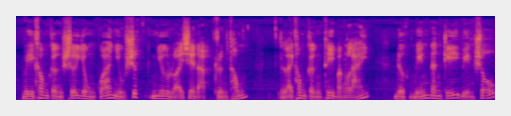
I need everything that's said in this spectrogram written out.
vì không cần sử dụng quá nhiều sức như loại xe đạp truyền thống, lại không cần thi bằng lái, được miễn đăng ký biển số.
